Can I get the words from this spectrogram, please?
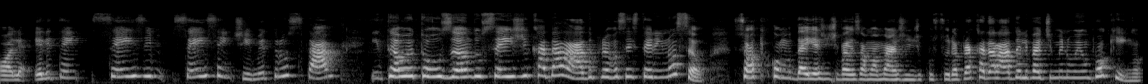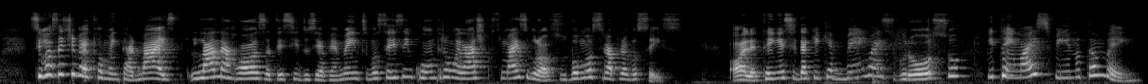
Olha, ele tem 6, 6 centímetros, tá? Então, eu tô usando 6 de cada lado pra vocês terem noção. Só que como daí a gente vai usar uma margem de costura pra cada lado, ele vai diminuir um pouquinho. Se você tiver que aumentar mais, lá na Rosa Tecidos e Aviamentos, vocês encontram elásticos mais grossos. Vou mostrar pra vocês. Olha, tem esse daqui que é bem mais grosso e tem mais fino também.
